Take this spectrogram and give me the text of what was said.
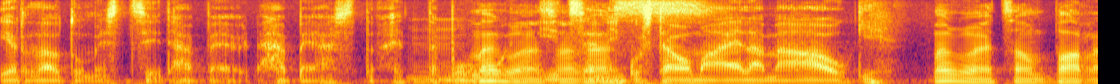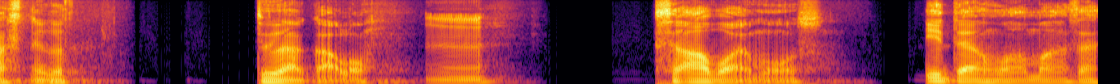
irtautumista siitä häpeä, häpeästä, että Mm. puhuu koen, itse niin kuin sitä omaa elämää auki. Mä koen, että se on paras niinku työkalu, Mm. se avoimuus. Itse huomaan se.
